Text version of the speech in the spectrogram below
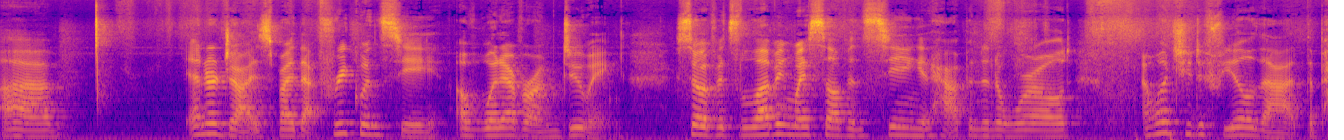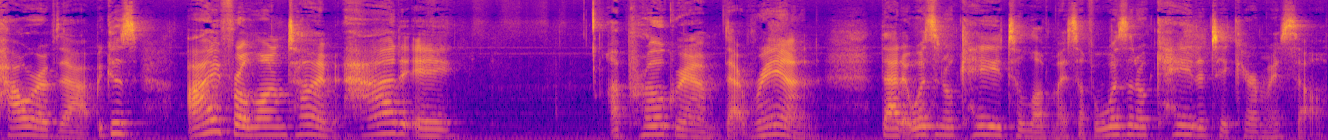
uh, energized by that frequency of whatever i'm doing so if it's loving myself and seeing it happen in a world I want you to feel that, the power of that, because I, for a long time, had a a program that ran that it wasn't okay to love myself. It wasn't okay to take care of myself.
